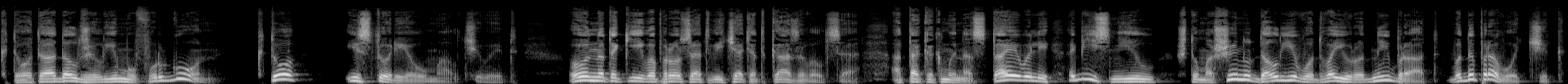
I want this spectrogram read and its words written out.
Кто-то одолжил ему фургон. Кто? История умалчивает. Он на такие вопросы отвечать отказывался, а так как мы настаивали, объяснил, что машину дал его двоюродный брат, водопроводчик,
